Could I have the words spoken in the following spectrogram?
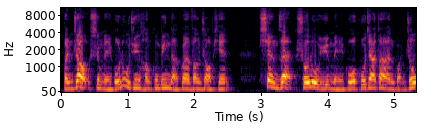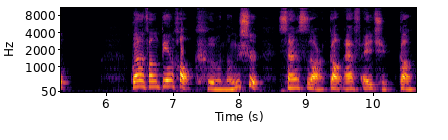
本照是美国陆军航空兵的官方照片，现在收录于美国国家档案馆中，官方编号可能是三四二杠 FH 杠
